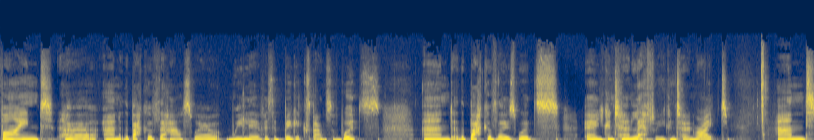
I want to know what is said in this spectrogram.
find her. And at the back of the house where we live is a big expanse of woods. And at the back of those woods, uh, you can turn left or you can turn right. And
